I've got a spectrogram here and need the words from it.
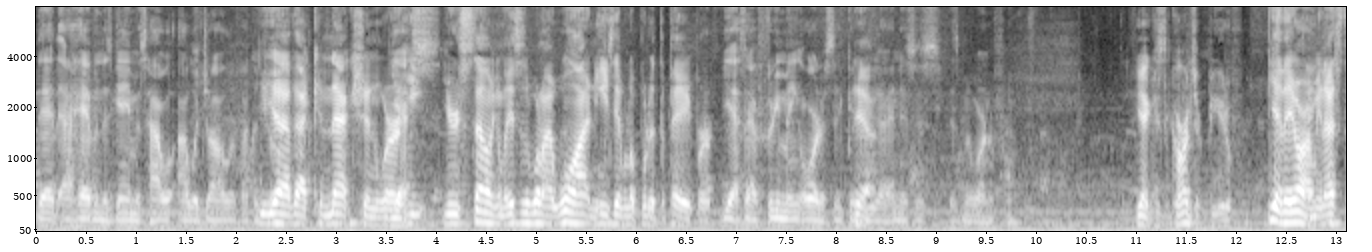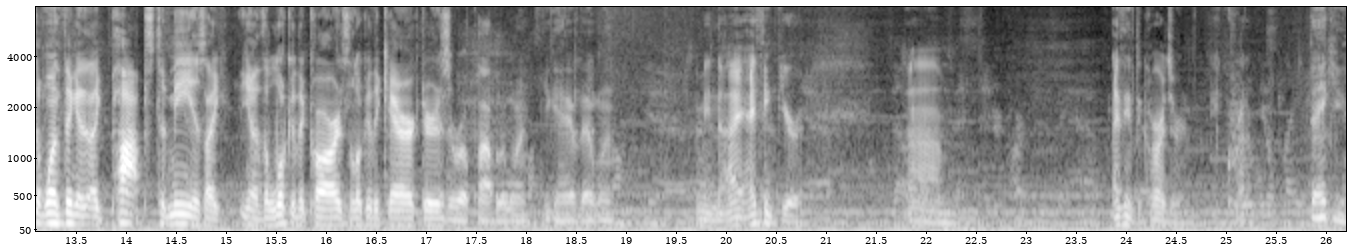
that I have in this game is how I would draw if I could. Draw. You have that connection where Yes. he you're telling him this is what I want, and he's able to put it to paper. Yes, I have three main artists that can Yeah. do that, and it's just it's been wonderful. Yeah, because the cards are beautiful. Yeah, they are. I mean, that's the one thing that like pops to me is like you know the look of the cards, the look of the It's characters. a real popular one. You can have that one. I mean, I, I think you're. Um, I think the cards are incredible. Thank you.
